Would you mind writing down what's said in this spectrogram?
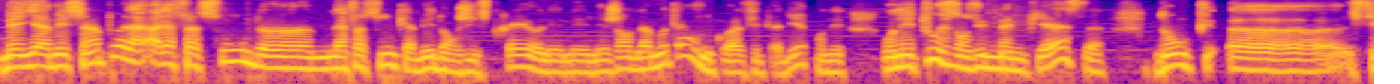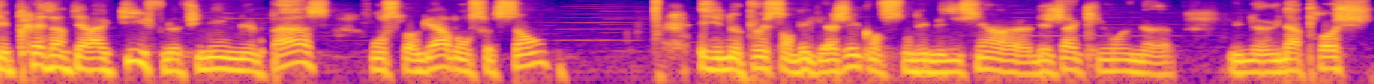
mais il y avait, c'est un peu à la, à la façon de la façon qu'avaient d'enregistrer euh, les, les, gens de la Motown, quoi. C'est-à-dire qu'on est, on est tous dans une même pièce, donc euh, c'est très interactif. Le feeling passe, on se regarde, on se sent et il ne peut s'en dégager quand ce sont des musiciens euh, déjà qui ont une, une, une approche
